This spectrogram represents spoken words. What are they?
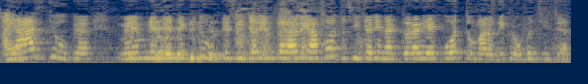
અહીંયા આ જ થયું કે મેં એમને બેનને કીધું કે સિઝરિયન કરાવી આપો તો સિઝરિયન આજ કરાવી. આપ્યું હોત તો મારો દીકરો બચી જાત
